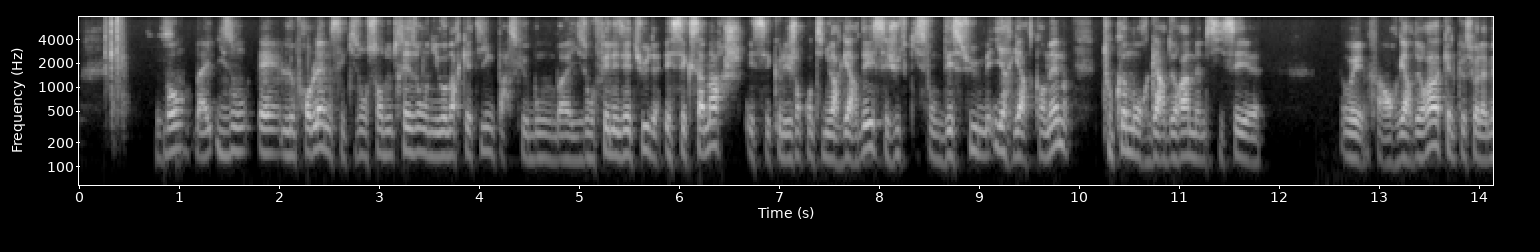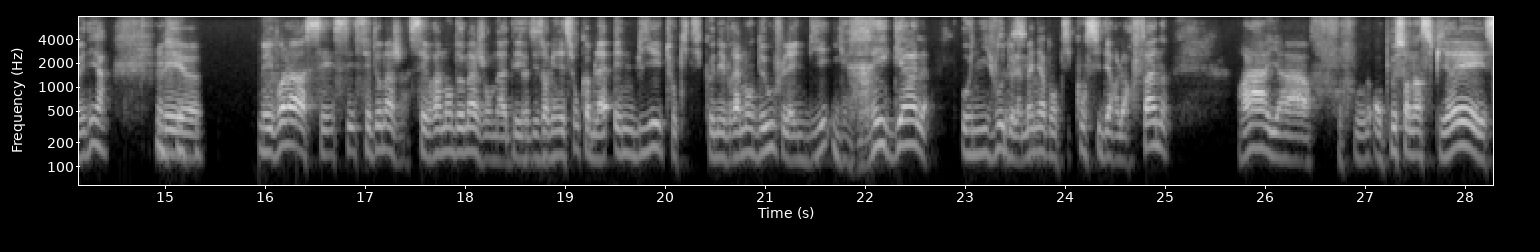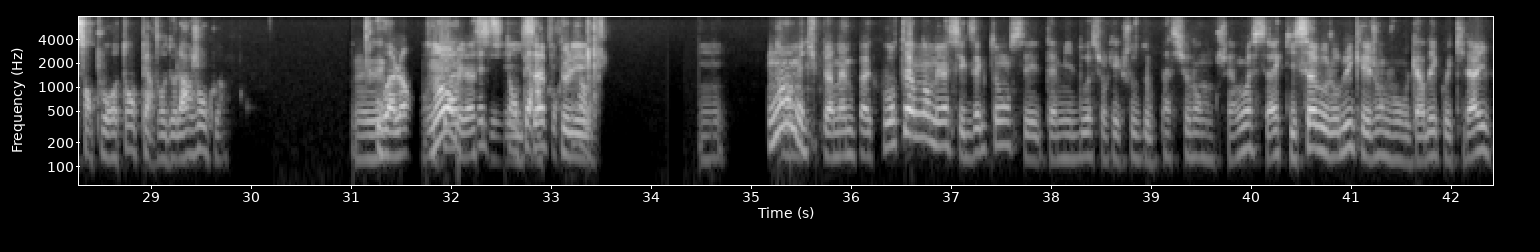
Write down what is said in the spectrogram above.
Bon, bah, ils ont. Et le problème, c'est qu'ils ont sans doute raison au niveau marketing parce que bon, bah, ils ont fait les études et c'est que ça marche et c'est que les gens continuent à regarder. C'est juste qu'ils sont déçus, mais ils regardent quand même. Tout comme on regardera, même si c'est Oui, enfin, on regardera, quelle que soit la manière. Mais, euh, mais voilà, c'est dommage. C'est vraiment dommage. On a des, organisations comme la NBA, toi qui t'y connais vraiment de ouf, la NBA, ils régalent au niveau de la manière dont ils considèrent leurs fans. Voilà, y a, on peut s'en inspirer sans pour autant perdre de l'argent, quoi. Ou alors, non, mais là, si ils savent que les. Non, mais tu perds même pas court terme. Non, mais là, c'est exactement. Tu as mis le doigt sur quelque chose de passionnant, mon cher. Moi, c'est vrai qu'ils savent aujourd'hui que les gens vont regarder quoi qu'il arrive.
